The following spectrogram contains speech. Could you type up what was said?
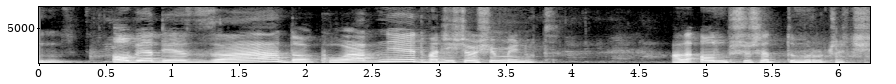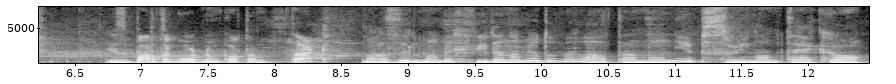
Obiad jest za dokładnie 28 minut. Ale on przyszedł tu mruczeć. Jest bardzo głodnym kotem, tak? Bazyl, mamy chwilę na miodowe lata. No nie psuj nam tego.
